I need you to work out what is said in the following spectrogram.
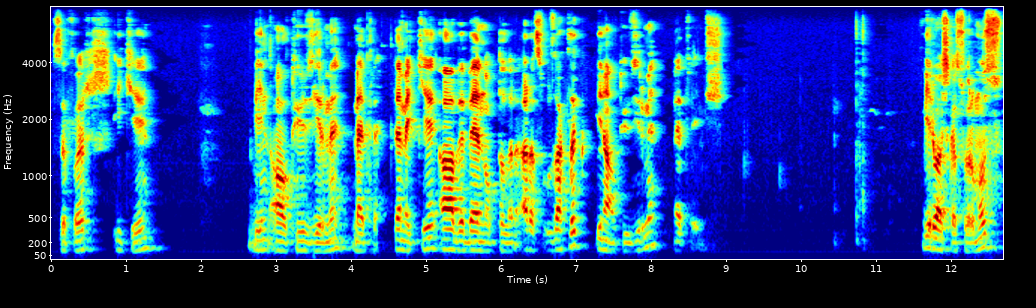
0, 2, 1620 metre. Demek ki A ve B noktaları arası uzaklık 1620 metreymiş. Bir başka sorumuz.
